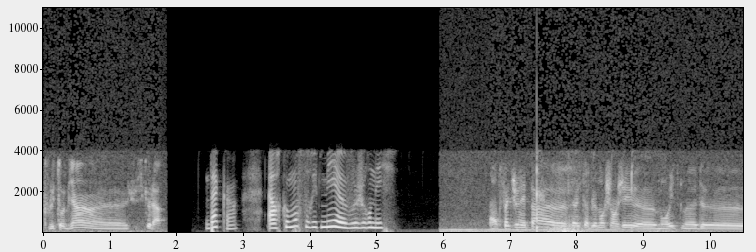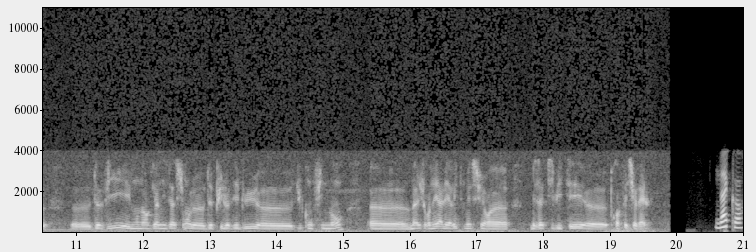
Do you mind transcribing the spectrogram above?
Plutôt bien jusque-là. D'accord. Alors comment sont rythmées vos journées? En fait, je n'ai pas véritablement changé mon rythme de, de vie et mon organisation le- depuis le début euh, du confinement. Euh, ma journée, elle est rythmée sur euh, mes activités professionnelles. D'accord.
